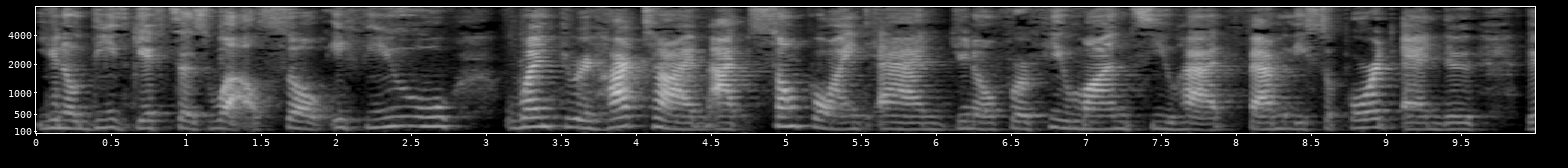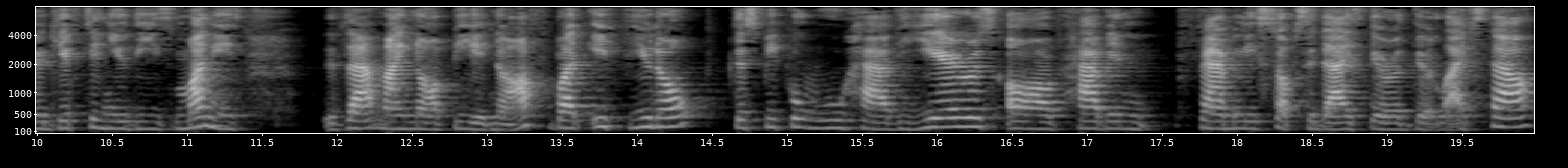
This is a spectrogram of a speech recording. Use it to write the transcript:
you know, these gifts as well. So if you went through a hard time at some point and you know for a few months you had family support and they're, they're gifting you these monies. That might not be enough but if you know there's people who have years of having family subsidize their their lifestyle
